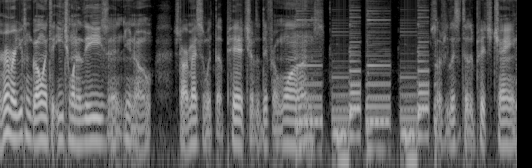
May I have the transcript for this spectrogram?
Remember, you can go into each one of these and, you know, start messing with the pitch of the different ones. So if you listen to the pitch chain,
